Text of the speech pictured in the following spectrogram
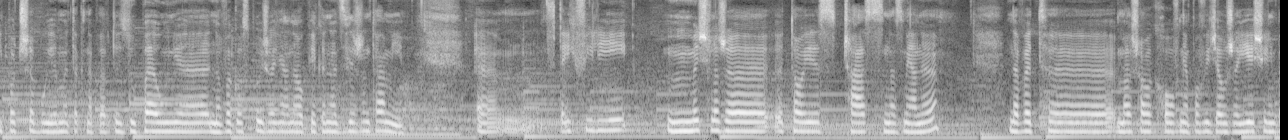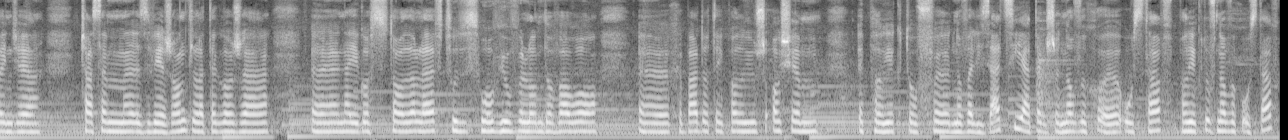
i potrzebujemy tak naprawdę zupełnie nowego spojrzenia na opiekę nad zwierzętami. W tej chwili myślę, że to jest czas na zmiany. Nawet e, marszałek Hołownia powiedział, że jesień będzie czasem zwierząt, dlatego że e, na jego stole w cudzysłowie wylądowało e, chyba do tej pory już osiem e, projektów e, nowelizacji, a także nowych e, ustaw, projektów nowych ustaw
